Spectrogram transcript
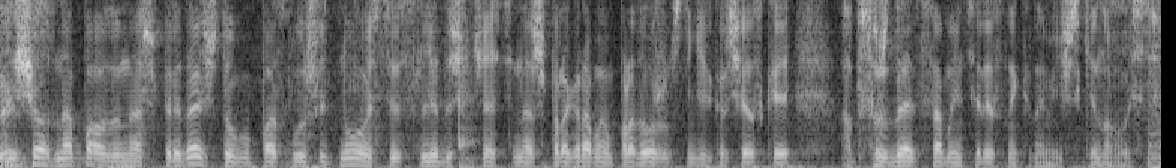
Еще одна пауза нашей передачи, чтобы послушать новости. В следующей части нашей программы мы продолжим с Никитой Крычевской обсуждать самые интересные экономические новости.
